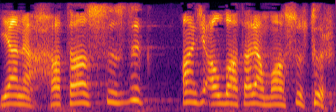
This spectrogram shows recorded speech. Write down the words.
Yani hatasızlık ancak Allah Teala mahsustur.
